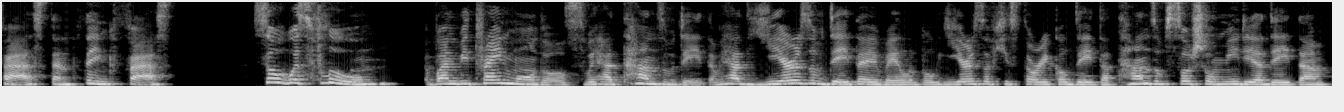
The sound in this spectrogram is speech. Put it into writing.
fast and think fast. So with flu, when we train models, we had tons of data. We had years of data available, years of historical data, tons of social media data.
